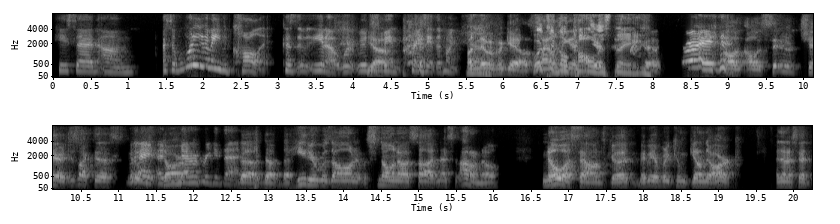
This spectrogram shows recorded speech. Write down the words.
he said, um, I said, well, what are you going to even call it? Because, you know, we're, we're just Yeah. being crazy at that point. I'll Yeah. never forget. I was What you lounging gonna call this thing? Right. I was, I was sitting in a chair just like this. It right. I never forget that. the, the the heater was on. It was snowing outside, and I said, I don't know. Noah sounds good. Maybe everybody come get on the ark. And then I said,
